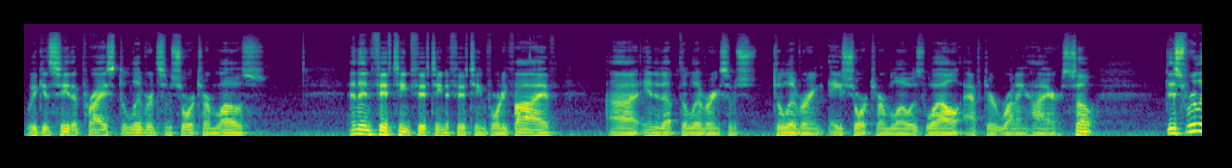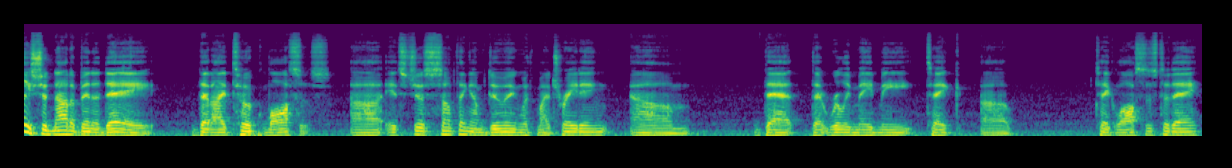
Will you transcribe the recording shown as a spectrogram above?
we can see that price delivered some short-term lows. And then 1515 to 1545 uh, ended up delivering some delivering a short-term low as well after running higher. So this really should not have been a day that I took losses. Uh, it's just something I'm doing with my trading um, that that really made me take uh, take losses today.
